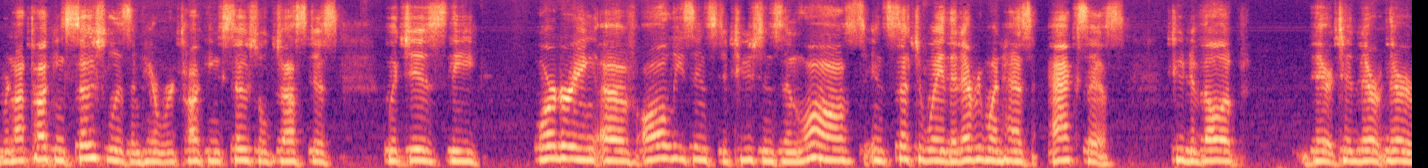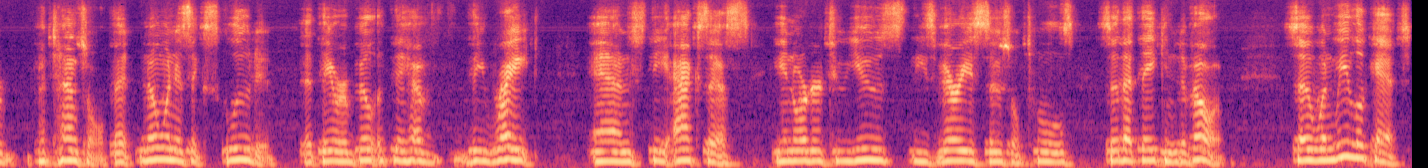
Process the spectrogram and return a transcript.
we're, not talking socialism here, we're talking social justice, which is the ordering of all these institutions and laws in such a way that everyone has access to develop their to their their potential that no one is excluded that they are built they have the right and the access in order to use these various social tools so that they can develop. So when we look at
